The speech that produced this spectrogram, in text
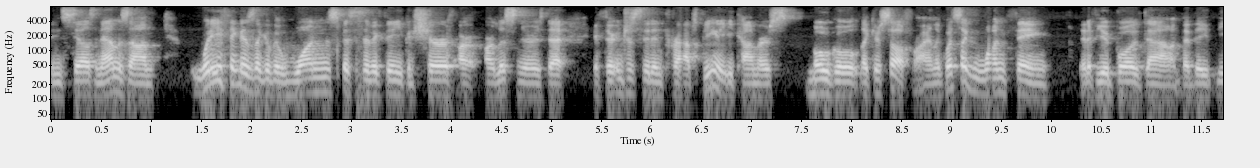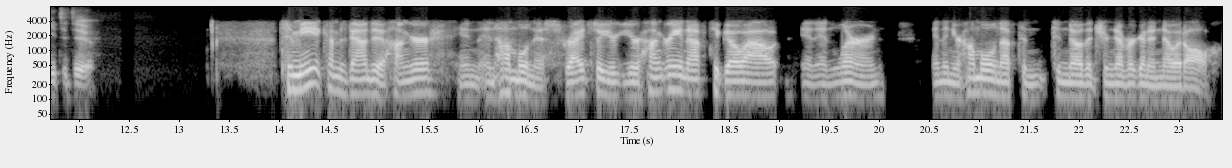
in sales in Amazon, what do you think is like the one specific thing you could share with our, our listeners that if they're interested in perhaps being an e-commerce mogul like yourself, Ryan, like what's like one thing that if you boil it down that they need to do? To me, it comes down to hunger and, and humbleness, right? So you're, you're hungry enough to go out and, and learn, and then you're humble enough to, to know that you're never going to know it all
